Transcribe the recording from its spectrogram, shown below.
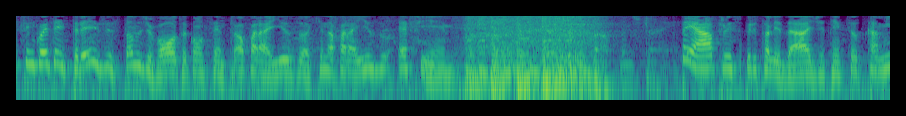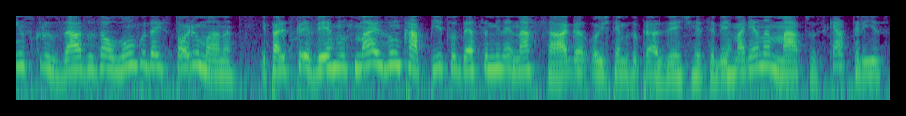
53, estamos de volta com Central Paraíso, aqui na Paraíso FM. Teatro e espiritualidade têm seus caminhos cruzados ao longo da história humana. E para escrevermos mais um capítulo dessa milenar saga, hoje temos o prazer de receber Mariana Matos, que é atriz,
